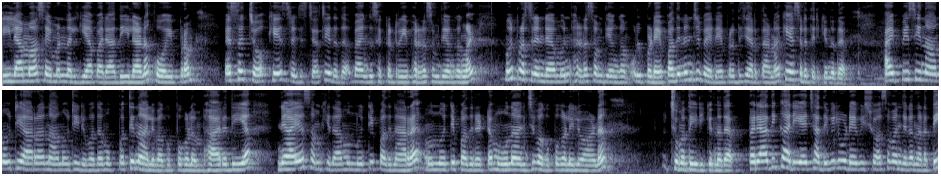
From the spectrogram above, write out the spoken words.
ലീലാമ സേമൺ നൽകിയ പരാതിയിലാണ് Koipuram S H O case register ചെയ്തത്. ബാങ്ക് സെക്രട്ടറി ഭരണസമിതി അംഗങ്ങൾ മുൻ പ്രസിഡന്റ് മുൻ ഭരണസമിതി അംഗം ഉൾപ്പെടെ പതിനഞ്ച് പേരെ പ്രതി ചേർത്താണ് കേസെടുത്തിരിക്കുന്നത്. ഐ പി സി നാനൂറ്റി ആറ് നാനൂറ്റി ഇരുപത് മുപ്പത്തിനാല് വകുപ്പുകളും ഭാരതീയ ന്യായസംഹിത മുന്നൂറ്റി പതിനാറ് മുന്നൂറ്റി പതിനെട്ട് മൂന്ന് അഞ്ച് വകുപ്പുകളിലുമാണ് ചുമത്തിയിരിക്കുന്നത്. പരാതിക്കാരിയെ ചതിവിലൂടെ വിശ്വാസവഞ്ചന നടത്തി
